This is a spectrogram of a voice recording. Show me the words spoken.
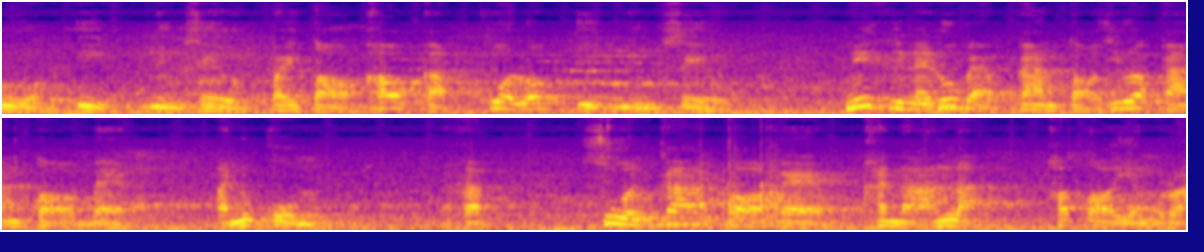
บวกอีก1เซลล์ ไปต่อเข้ากับขั้วลบอีก1เซลล์ นี่คือในรูปแบบการต่อที่เรียกว่าการต่อแบบอนุกรมนะครับ ส่วนการต่อแบบขนานล่ะเขาต่ออย่างไร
